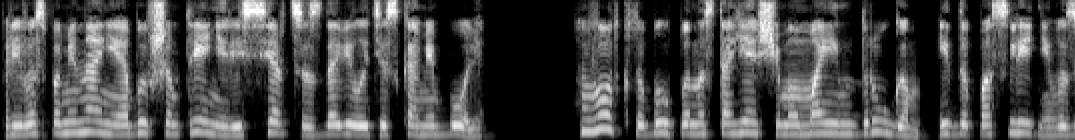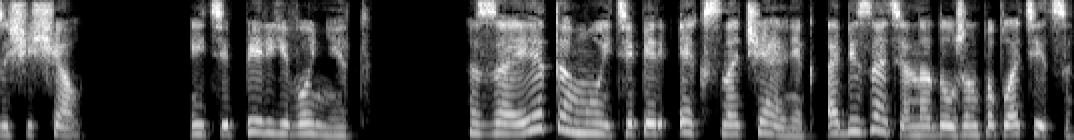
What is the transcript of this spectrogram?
При воспоминании о бывшем тренере сердце сдавило тисками боли. Вот кто был по-настоящему моим другом и до последнего защищал. И теперь его нет. За это мой теперь экс-начальник обязательно должен поплатиться.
